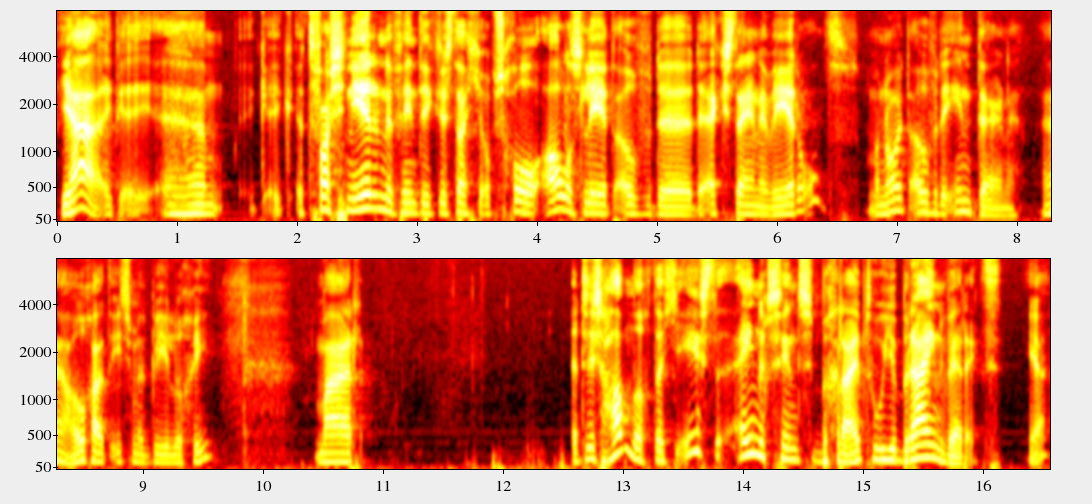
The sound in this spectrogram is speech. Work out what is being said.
Ja, ik, eh, ehm, ik, ik- het fascinerende vind ik is dat je op school alles leert over de, de externe wereld, maar nooit over de interne. Ja, hooguit iets met biologie. Maar het is handig dat je eerst enigszins begrijpt hoe je brein werkt. Ja?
